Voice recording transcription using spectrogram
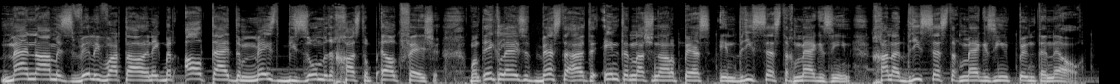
Mijn naam is Willy Wartaal en ik ben altijd de meest bijzondere gast op elk feestje. Want ik lees het beste uit de internationale pers in 360 Magazine. Ga naar 360magazine.nl.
